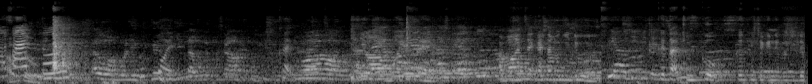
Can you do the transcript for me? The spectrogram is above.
Apa tu? Your boyfriend. Abang Acik kasih bagi dua. Ke tak cukup? Ke kita kena bagi dua?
